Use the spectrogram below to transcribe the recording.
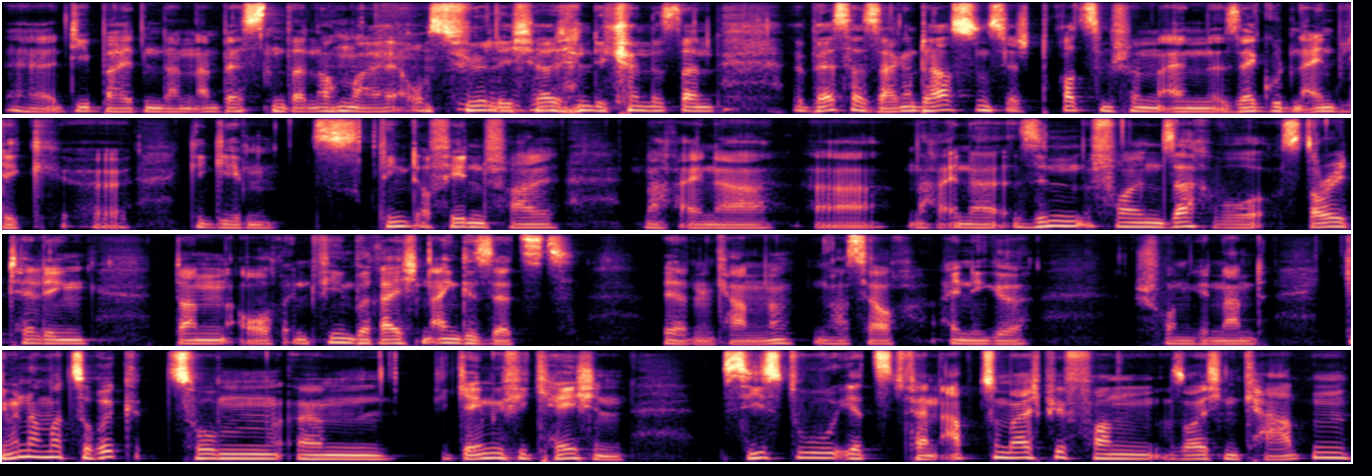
äh, die beiden dann am besten dann nochmal ausführlicher, denn die können es dann besser sagen. Und du hast uns ja trotzdem schon einen sehr guten Einblick äh, gegeben. Es klingt auf jeden Fall nach einer, äh, nach einer sinnvollen Sache, wo Storytelling dann auch in vielen Bereichen eingesetzt werden kann. Ne? Du hast ja auch einige schon genannt. Gehen wir nochmal zurück zum ähm, Gamification. Siehst du jetzt fernab zum Beispiel von solchen Karten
